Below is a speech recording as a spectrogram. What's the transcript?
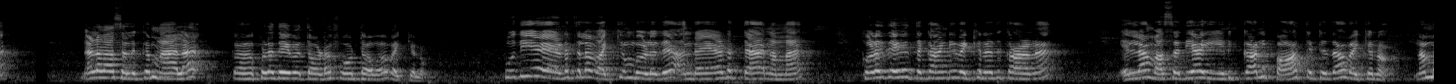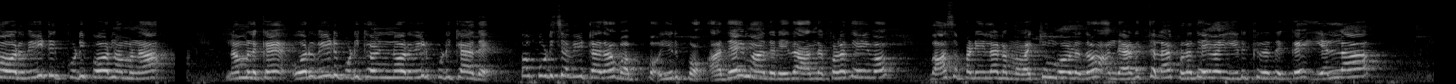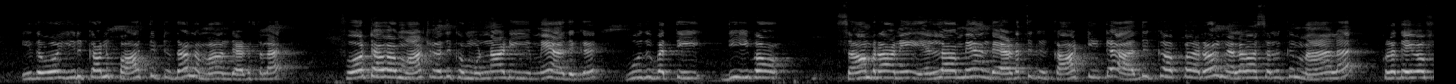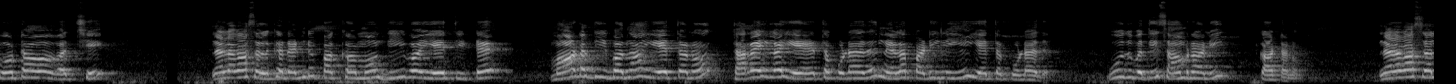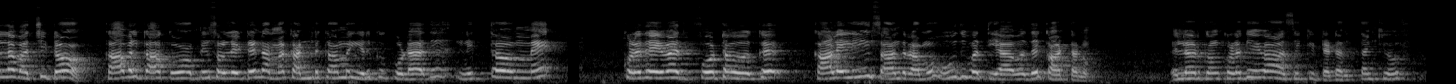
நிலவாசலுக்கு மேலே குலதெய்வத்தோட ஃபோட்டோவை வைக்கணும். புதிய இடத்துல வைக்கும் பொழுது அந்த இடத்த நம்ம குலதெய்வத்துக்காண்டி வைக்கிறதுக்கான எல்லாம் வசதியாக இருக்கான்னு பார்த்துட்டு தான் வைக்கணும். நம்ம ஒரு வீட்டுக்கு குடி போனோம்னா நம்மளுக்கு ஒரு வீடு பிடிக்கும் இன்னொரு வீடு பிடிக்காது. இப்போ பிடிச்ச வீட்டில் தான் வைப்போம் இருப்போம். அதே மாதிரி தான் அந்த குலதெய்வம் வாசப்படியில் நம்ம வைக்கும் பொழுதும் அந்த இடத்துல குலதெய்வம் இருக்கிறதுக்கு எல்லா இதுவும் இருக்கான்னு பார்த்துட்டு தான் நம்ம அந்த இடத்துல ஃபோட்டோவை மாட்டுறதுக்கு முன்னாடியுமே அதுக்கு ஊதுபத்தி தீபம் சாம்பிராணி எல்லாமே அந்த இடத்துக்கு காட்டிட்டு அதுக்கப்புறம் நிலவாசலுக்கு மேலே குலதெய்வ ஃபோட்டோவை வச்சு நிலவாசலுக்கு ரெண்டு பக்கமும் தீபம் ஏற்றிட்டு மாட தீபம் தான் ஏற்றணும் தரையில் ஏற்றக்கூடாது நிலப்படியிலையும் ஏற்றக்கூடாது ஊதுபத்தி சாம்பிராணி காட்டணும். நிலவாசலில் வச்சிட்டோம். காவல் காக்கும் அப்படின்னு சொல்லிட்டு நம்ம கண்டுக்காமல் இருக்கக்கூடாது. நித்தமுமே குலதெய்வ ஃபோட்டோவுக்கு காலையிலையும் சாயந்தரமும் ஊதுபத்தியாவது காட்டணும். எல்லோருக்கும் குலதெய்வ ஆசை கிட்டட்டன் தேங்க்யூ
